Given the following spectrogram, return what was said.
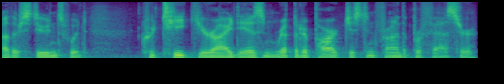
other students would critique your ideas and rip it apart just in front of the professor.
